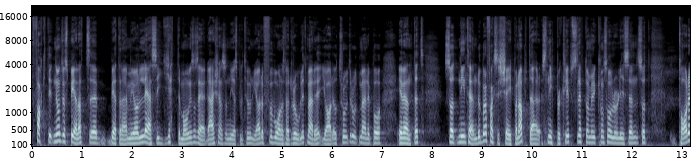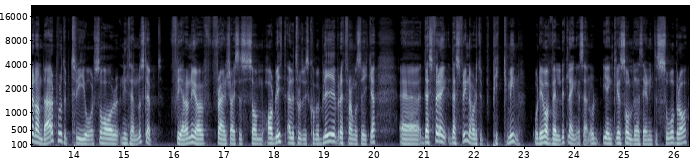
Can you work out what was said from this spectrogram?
faktiskt, nu har inte jag spelat eh, betan här, men jag läser jättemånga som säger det här känns som nya Splatoon. Jag hade förvånansvärt roligt med det, jag hade otroligt roligt med det på eventet. Så att Nintendo börjar faktiskt shapen up där. Snipperclips släppte de vid konsolreleasen, så att ta redan där på typ tre år så har Nintendo släppt flera nya franchises som har blivit, eller troligtvis kommer bli, rätt framgångsrika. Eh, dessför, dessförinnan var det typ Pikmin. Och det var väldigt länge sedan, och egentligen sålde den serien inte så bra.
